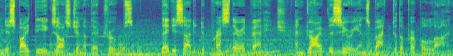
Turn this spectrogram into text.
and despite the exhaustion of their troops, they decided to press their advantage and drive the Syrians back to the Purple Line.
